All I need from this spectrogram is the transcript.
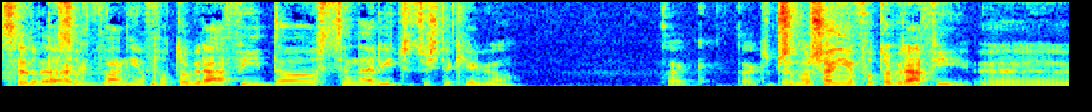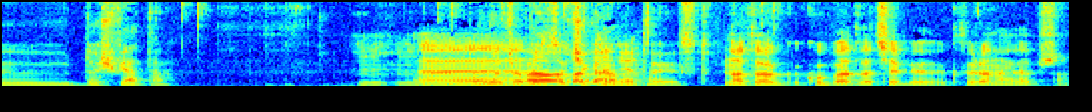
CD dopasowywaniem fotografii do scenerii, czy coś takiego? Tak, tak. tak. Przenoszeniem fotografii y, do świata. Mhm. Eee, No To to bardzo badania. ciekawe to jest. No to Kuba, dla ciebie, która najlepsza?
